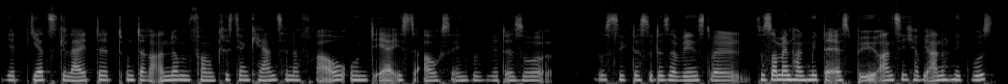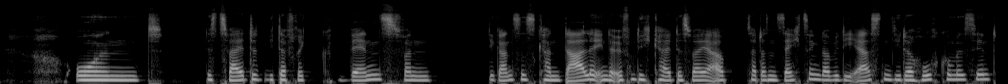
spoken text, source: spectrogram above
wird jetzt geleitet unter anderem von Christian Kern, seiner Frau, und er ist auch sehr involviert. Also lustig, dass du das erwähnst, weil Zusammenhang mit der SPÖ an sich habe ich auch noch nicht gewusst. Und das zweite mit der Frequenz von die ganzen Skandale in der Öffentlichkeit, das war ja auch 2016, glaube ich, die ersten, die da hochkommen sind.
